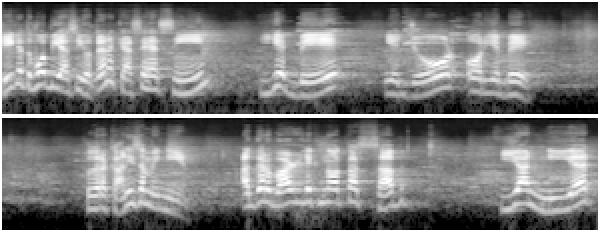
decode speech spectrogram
ठीक है? तो वो भी ऐसे होता है ना, कैसे है? सीन, ये बे, ये जोड़ और ये बे। तो ज़रा कहानी समझनी है। अगर वर्ड लिखना होता सब या नियत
